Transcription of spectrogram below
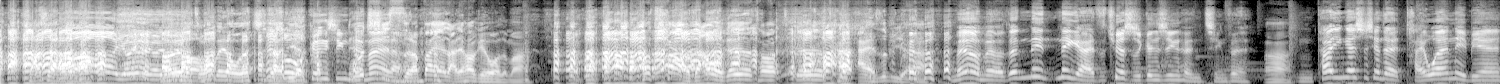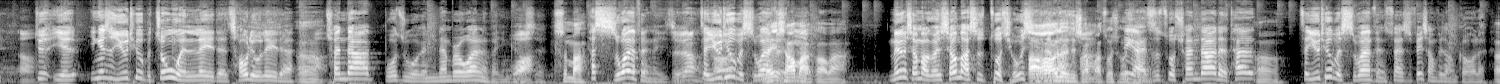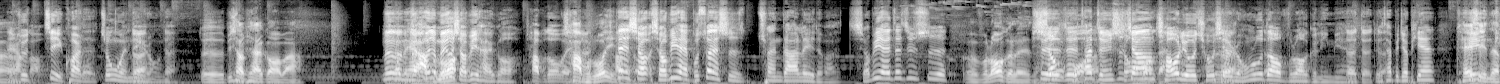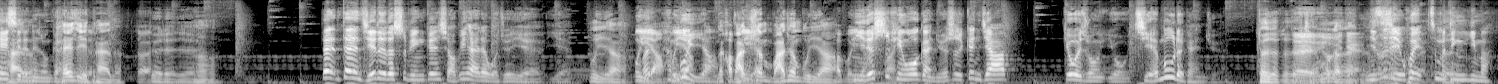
来了。哦，有有有有。有有，怎，么没有？我都记得说你，我更新我太慢了，气死了，半夜打电话给我的嘛。我操，拿我跟他妈跟矮矮子比啊。没有没有，但那那个矮子确实更新很勤奋，啊！嗯，他应该是现在台湾那边啊，就也应该是 YouTube 中文类的潮流类的嗯，穿搭博主，我感觉 Number One 了吧，应该是。是吗？他十万粉了已经。在 YouTube 十万粉，没小马高吧？没有小马哥，小马是做球鞋哦，的嘛。对，是小马做球鞋，那个还是做穿搭的，他嗯。在 YouTube 十万粉算是非常非常高了，嗯，就这一块的中文内容的，对。对，比小屁还高吧？没有没有，差不多好像没有小屁孩高。差不多吧，差不多应该但。小小屁孩不算是穿搭类的吧？小屁孩他就是呃，vlog 类的对对他等于是将潮流球鞋融入到 vlog 里面。对对对对，他比较偏，Casey 的 Casey 的那种感觉 Casey 拍的，对对对对。嗯，但但杰德的视频跟小屁孩的，我觉得也也不一样，不一样，很不一样那完全完全不一样。你的视频我感觉是更加给我一种有节目的感觉。对对对，节目的感觉你自己会这么定义吗？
